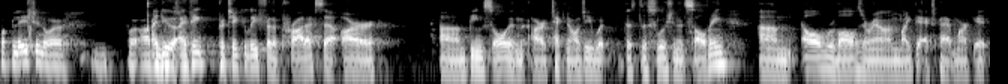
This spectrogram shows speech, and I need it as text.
population, or or other I do. reasons? I think particularly for the products that are um, being sold and our technology, what the, the solution it's solving, um, all revolves around like the expat market.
